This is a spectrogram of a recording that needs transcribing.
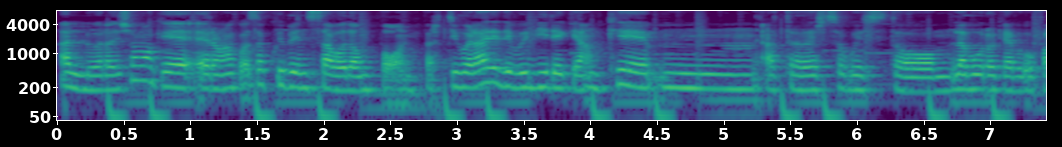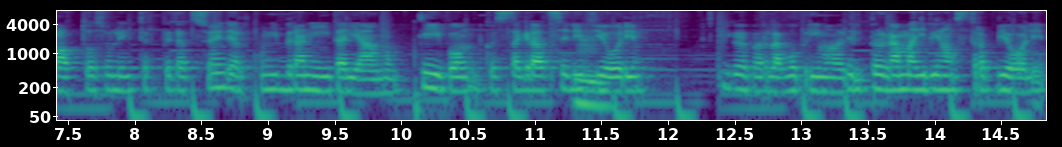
Allora, diciamo che era una cosa a cui pensavo da un po', in particolare devo dire che anche mh, attraverso questo lavoro che avevo fatto sull'interpretazione di alcuni brani in italiano, tipo questa Grazie dei Mm. fiori, di cui parlavo prima, del programma di Pino Strabioli.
